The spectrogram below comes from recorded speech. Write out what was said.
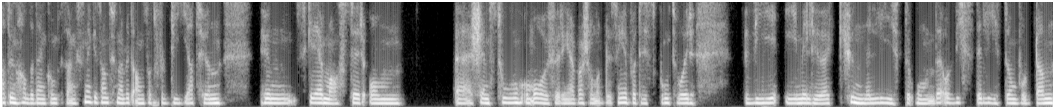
at hun hadde den kompetansen. Hun har blitt ansatt fordi at hun, hun skrev master om eh, Schems 2, om overføring av personopplysninger, på et tidspunkt hvor vi i miljøet kunne lite om det, og visste lite om hvordan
